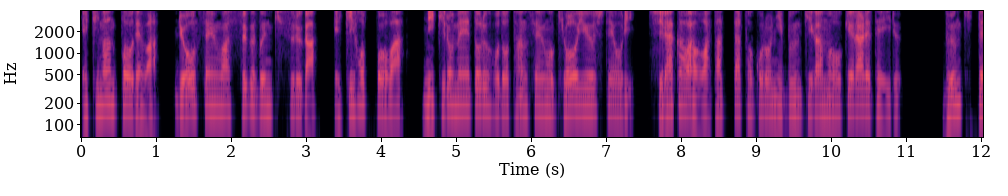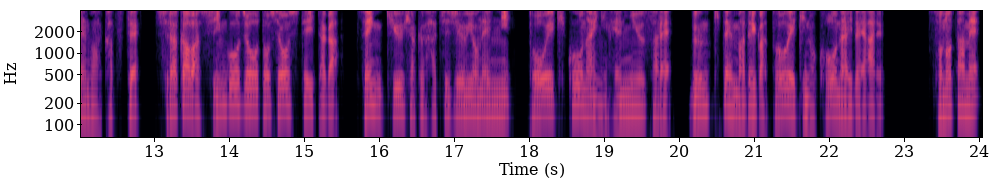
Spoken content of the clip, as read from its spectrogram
駅南方では、両線はすぐ分岐するが、駅北方は 2km ほど単線を共有しており、白川を渡ったところに分岐が設けられている。分岐点はかつて、白川信号場と称していたが、1984年に、当駅構内に編入され、分岐点までが当駅の構内である。そのため、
